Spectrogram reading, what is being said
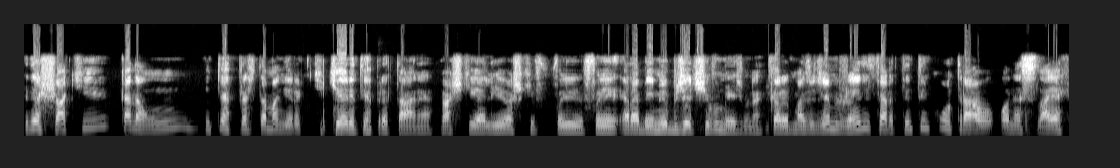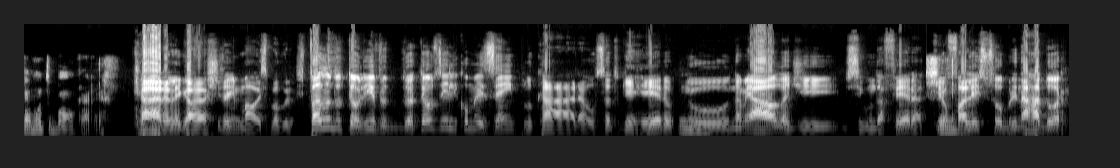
E deixar que cada um interprete da maneira que quer interpretar, né? Eu acho que ali eu acho que foi, foi era bem meu objetivo mesmo, né? Cara, mas o James Randi, cara, tenta encontrar o Honest Liar, que é muito bom, cara. Cara, legal, eu achei animal esse bagulho. Falando do teu livro, eu até usei ele como exemplo, cara, o Santo Guerreiro, uhum. no, na minha aula de, de segunda-feira, que eu falei sobre narrador.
